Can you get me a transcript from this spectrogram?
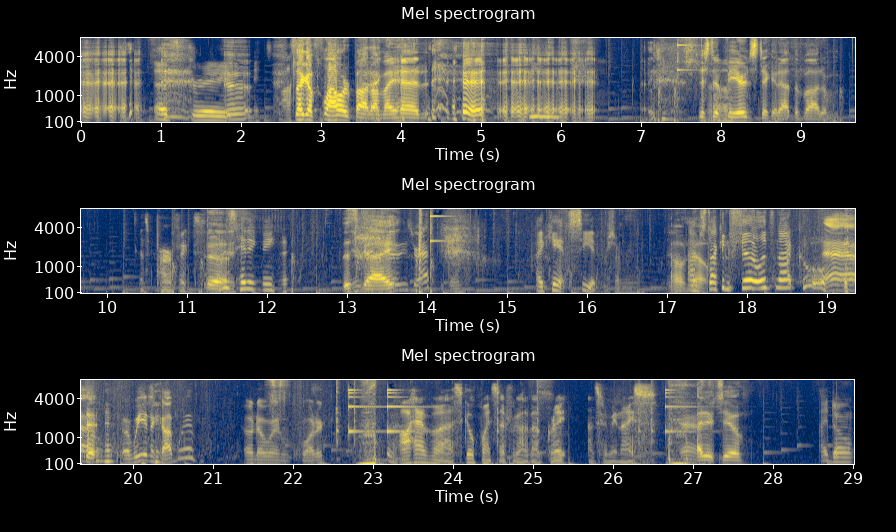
That's great. It's awesome. like a flower pot on my head. Just a Uh. beard sticking out the bottom. That's perfect. Yeah. Who's hitting me? This guy. These rats again. I can't see it for some reason. Oh no! I'm stuck in Phil. It's not cool. Ow. Are we in a cobweb? Oh no, we're in water. I have uh, skill points I forgot about. Great. That's gonna be nice. Yeah. I do too. I don't.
